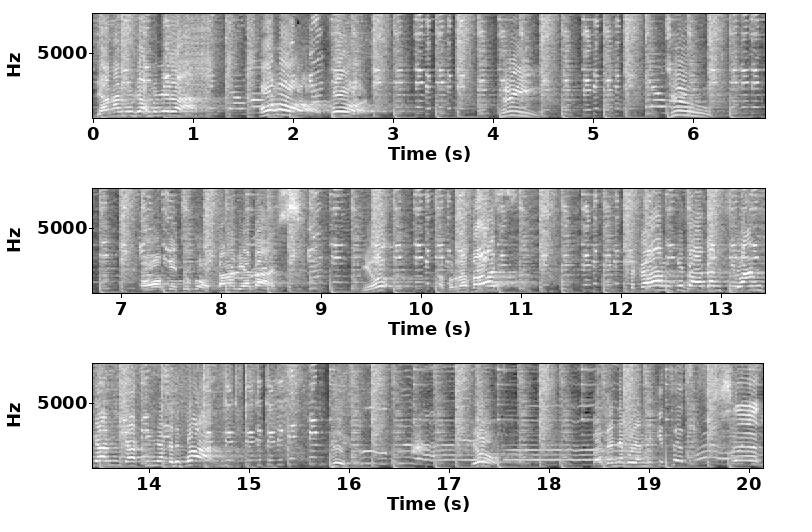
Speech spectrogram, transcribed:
jangan mudah menyerah. Four, four, three, two. Oke cukup, tangan di atas. Yuk, atur nafas. Sekarang kita akan silangkan kakinya ke depan. Yuk, badannya goyang dikit, set, set,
